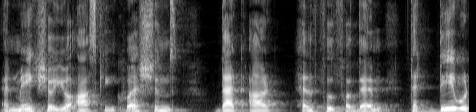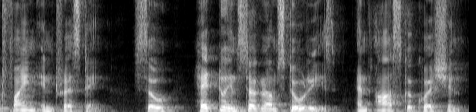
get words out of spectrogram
and make sure you're asking questions that are helpful for them that they would find interesting. So, head to Instagram stories and ask a question,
